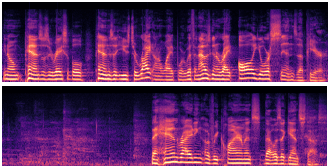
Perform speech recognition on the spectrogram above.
you know, pens, those erasable pens that you use to write on a whiteboard with, and I was going to write all your sins up here. the handwriting of requirements that was against us.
